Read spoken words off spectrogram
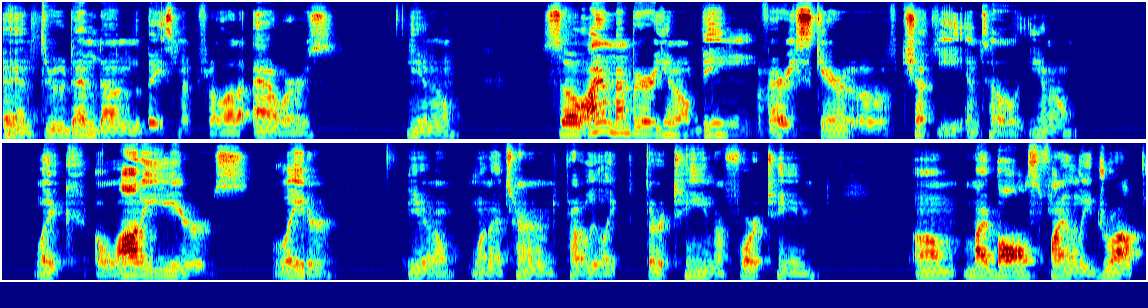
and threw them down in the basement for a lot of hours, you know. So I remember, you know, being very scared of Chucky until, you know, like a lot of years later, you know, when I turned probably like 13 or 14, um, my balls finally dropped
